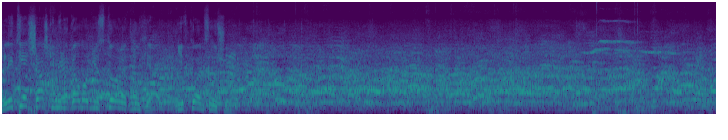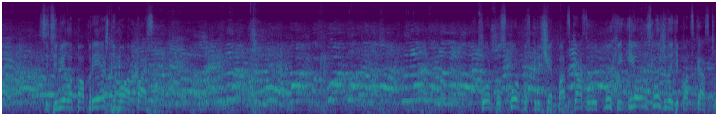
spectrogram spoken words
лететь шашками на голову не стоит Мухе. Ни в коем случае. Сетимела по-прежнему опасен. Корпус, корпус кричат, подсказывают мухи. И он слышит эти подсказки.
